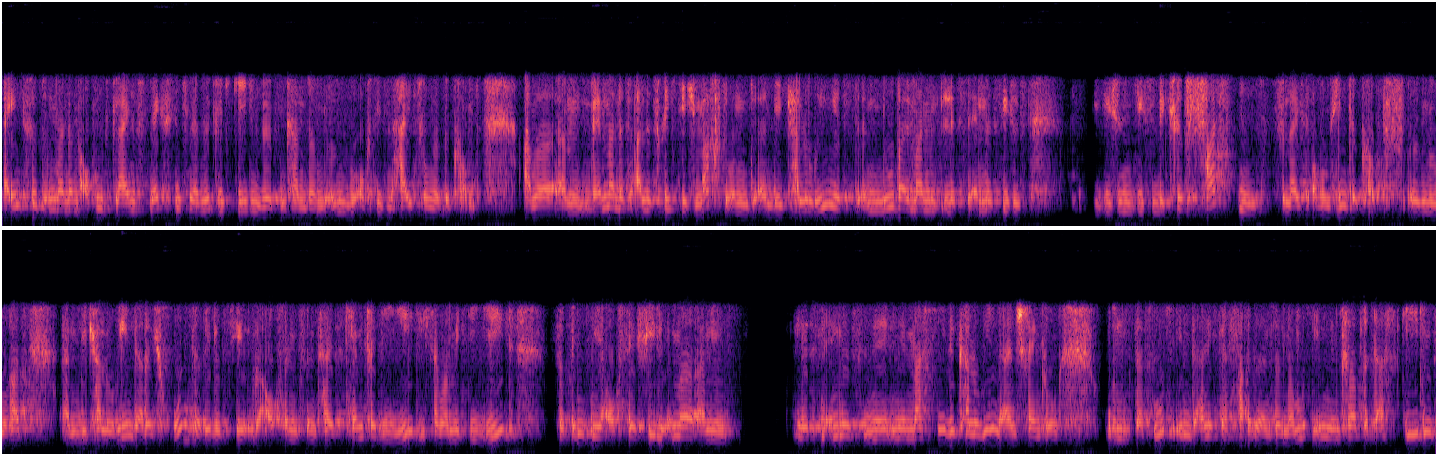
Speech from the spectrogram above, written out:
eintritt und man dann auch mit kleinen Snacks nicht mehr wirklich gegenwirken kann, sondern irgendwo auch diesen Heißhunger bekommt. Aber ähm, wenn man das alles richtig macht und äh, die Kalorien jetzt, äh, nur weil man letzten Endes dieses diesen, diesen Begriff Fasten vielleicht auch im Hinterkopf irgendwo hat, ähm, die Kalorien dadurch runter reduziert oder auch wenn es heißt Kämpfe Diät, ich sag mal mit Diät verbinden ja auch sehr viele immer ähm, letzten Endes eine, eine massive Kalorieneinschränkung. Und das muss eben gar nicht der Fall sein, sondern man muss eben dem Körper das geben,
